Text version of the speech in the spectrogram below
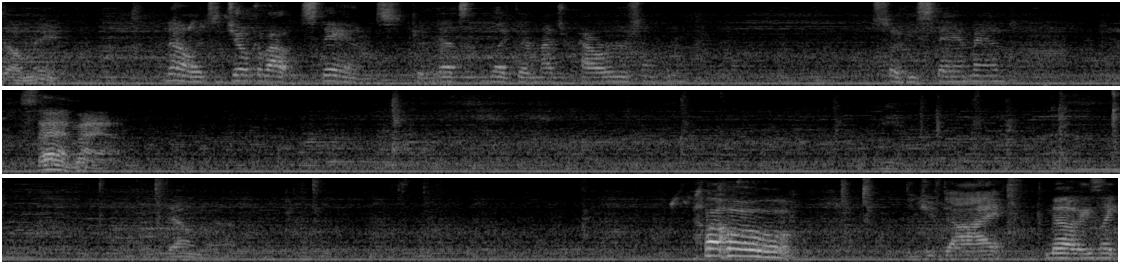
Tell me. No, it's a joke about stands. 'cause That's like their magic power or something. So he's Stan Man. Sandman. Go down that. Oh Did you die? no, he's like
